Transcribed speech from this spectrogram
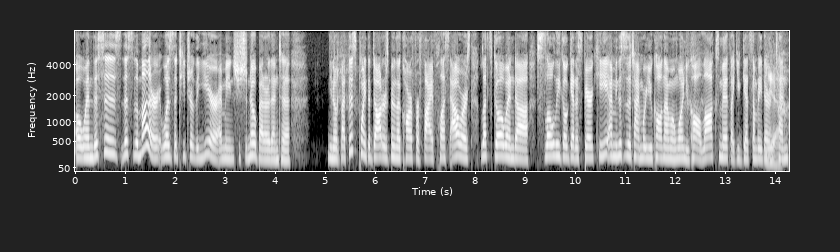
oh when this is this the mother was the teacher of the year i mean she should know better than to you know, at this point, the daughter's been in the car for five plus hours. Let's go and uh, slowly go get a spare key. I mean, this is a time where you call 911, you call a locksmith, like you get somebody there Yeah. in 10,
